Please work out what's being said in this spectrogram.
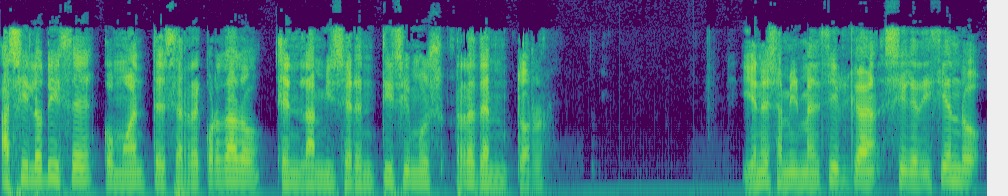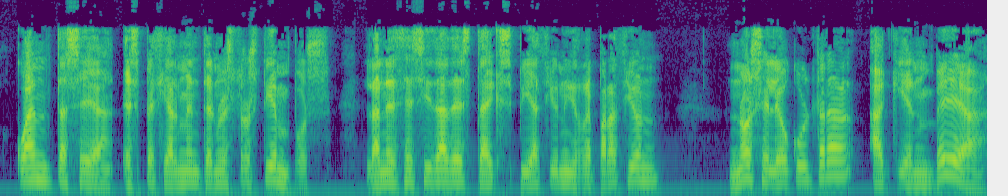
Así lo dice, como antes he recordado, en la Miserentissimus Redemptor. Y en esa misma encíclica sigue diciendo cuánta sea, especialmente en nuestros tiempos, la necesidad de esta expiación y reparación, no se le ocultará a quien vea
